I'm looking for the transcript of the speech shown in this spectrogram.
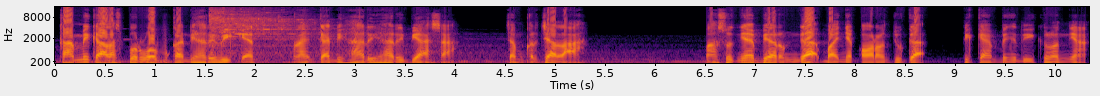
Kami ke Alas Purwo bukan di hari weekend, melainkan di hari-hari biasa. Jam kerja lah. Maksudnya biar nggak banyak orang juga di camping di groundnya.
